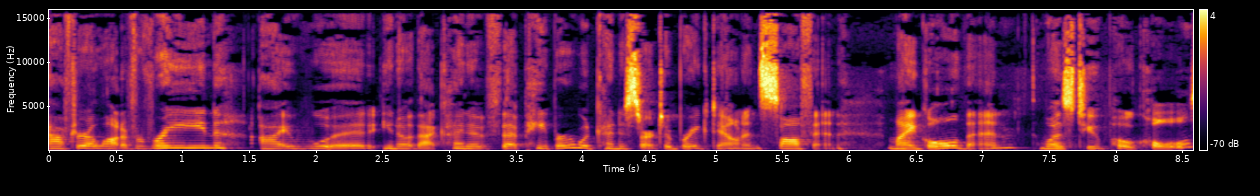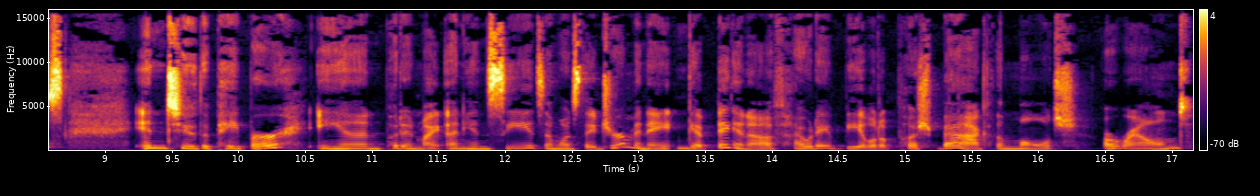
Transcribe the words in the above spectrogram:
after a lot of rain, I would, you know, that kind of, that paper would kind of start to break down and soften. My goal then was to poke holes into the paper and put in my onion seeds. And once they germinate and get big enough, I would be able to push back the mulch around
